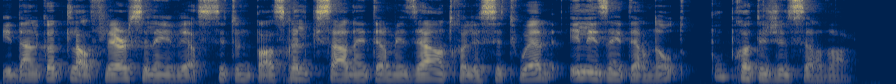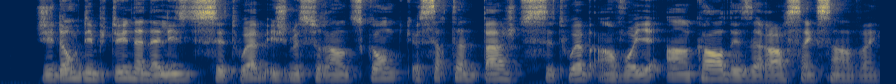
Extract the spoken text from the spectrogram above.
Et dans le cas de Cloudflare, c'est l'inverse. C'est une passerelle qui sert d'intermédiaire entre le site web et les internautes pour protéger le serveur. J'ai donc débuté une analyse du site web et je me suis rendu compte que certaines pages du site web envoyaient encore des erreurs 520.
